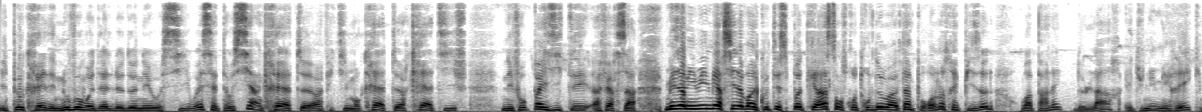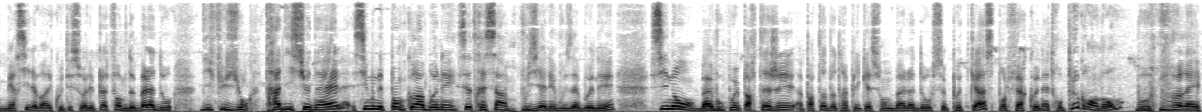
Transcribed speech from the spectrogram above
il peut créer des nouveaux modèles de données aussi. Ouais, c'est aussi un créateur, effectivement, créateur, créatif. Il ne faut pas hésiter à faire ça. Mes amis, merci d'avoir écouté ce podcast. On se retrouve demain matin pour un autre épisode. On va parler de l'art et du numérique. Merci d'avoir écouté sur les plateformes de balado diffusion traditionnelle. Si vous n'êtes pas encore abonné, c'est très simple, vous y allez vous abonner. Sinon, bah, vous pouvez partager à partir de votre application de balado ce podcast pour le faire connaître au plus grand nombre. Vous ferez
